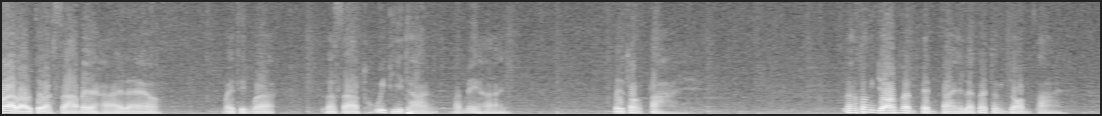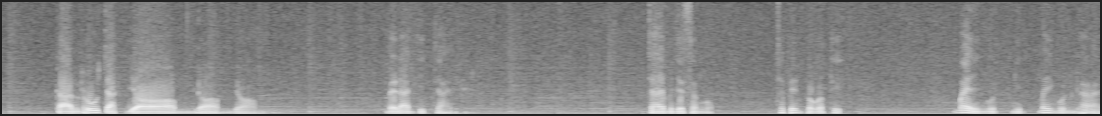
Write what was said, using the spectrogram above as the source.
ว่าเราจะรักษาไม่หายแล้วหมายถึงว่ารักษาทุกวิถีทางมันไม่หายไม่ต้องตาย แล้วก็ต้องยอมมันเป็นไปแล้วก็ต้องยอมตาย การรู้จักยอมยอมยอมในด้านจิตใจ ใจมันจะสงบ จะเป็นปกติ ไม่หงุดหงิดไม่งุนงาน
